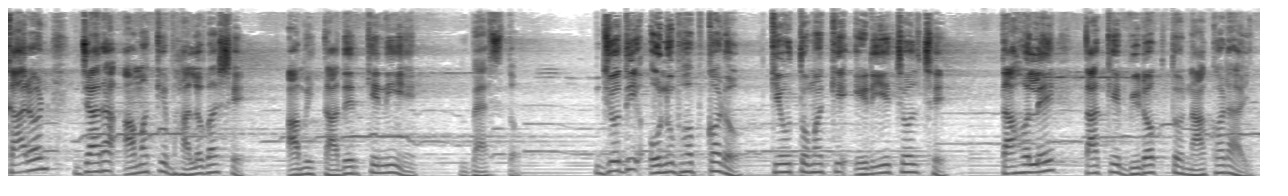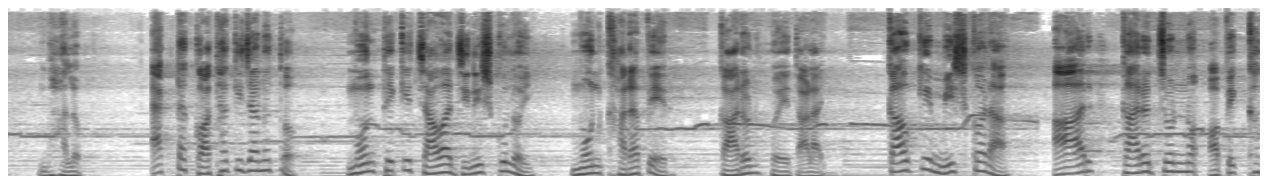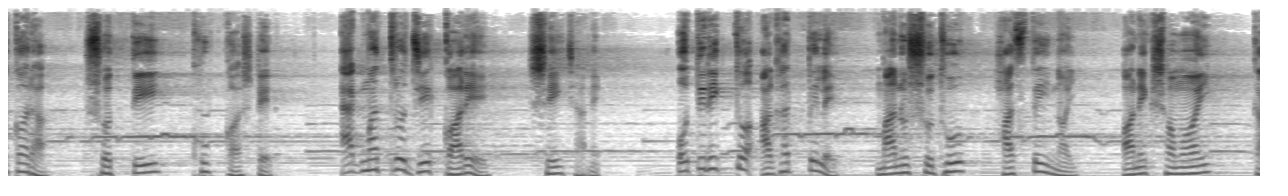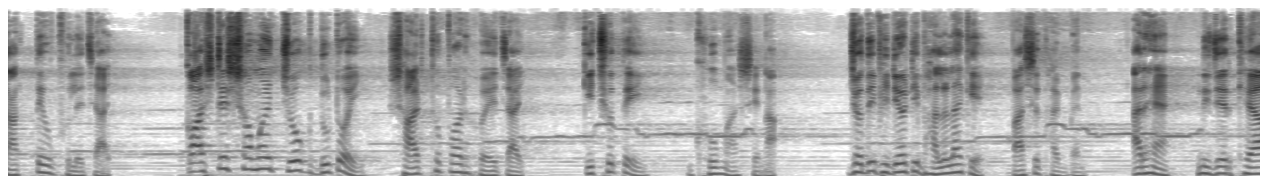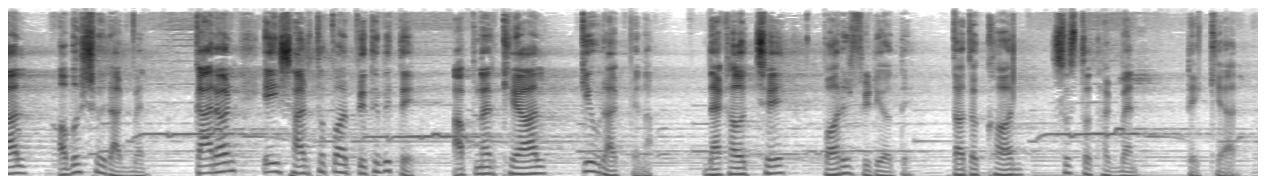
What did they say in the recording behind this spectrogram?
কারণ যারা আমাকে ভালোবাসে, আমি তাদেরকে নিয়ে ব্যস্ত। যদি অনুভব করো কেউ তোমাকে এড়িয়ে চলছে, তাহলে তাকে বিরক্ত না করাই ভালো। একটা কথা কি জানো তো? মন থেকে চাওয়া জিনিসগুলোই মন খারাপের কারণ হয়ে দাঁড়ায়। কাউকে মিস করা আর কারোর জন্য অপেক্ষা করা সত্যি খুব কষ্টের। একমাত্র যে করে, সেই জানে। অতিরিক্ত আঘাত পেলে মানুষ শুধু হাসতেই নয়, অনেক সময় কাঁদতেও ভুলে যায়। কষ্টের সময় চোখ দুটোই স্বার্থপর হয়ে যায়, কিছুতেই ঘুম আসে না। যদি ভিডিওটি ভালো লাগে পাশে থাকবেন। আর হ্যাঁ নিজের খেয়াল অবশ্যই রাখবেন। কারণ এই স্বার্থপর পৃথিবীতে আপনার খেয়াল কেউ রাখবে না। দেখা হচ্ছে পরের ভিডিওতে। ততক্ষণ সুস্থ থাকবেন। Take care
